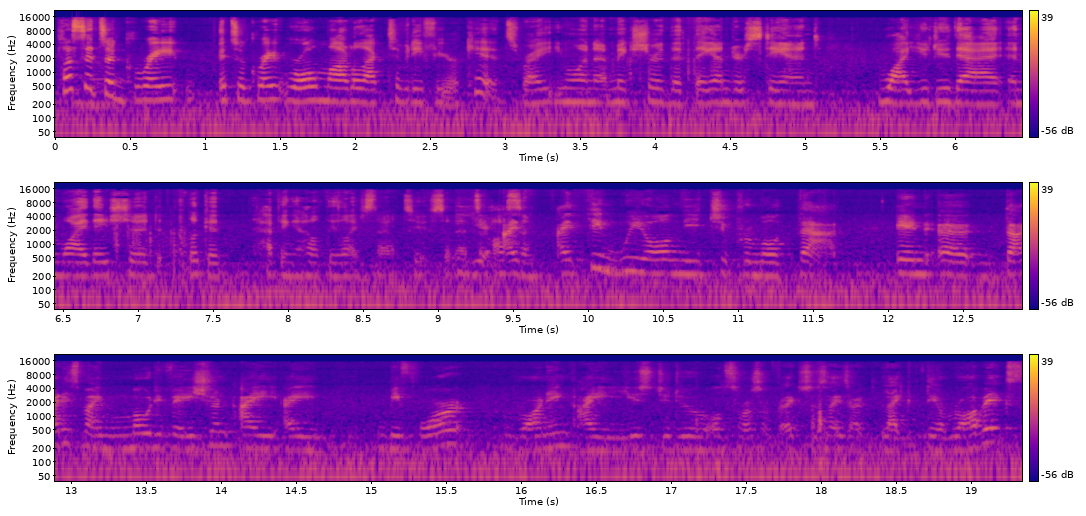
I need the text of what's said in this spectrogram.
Plus, it's a great it's a great role model activity for your kids, right? You want to make sure that they understand why you do that and why they should look at having a healthy lifestyle too. So that's yeah, awesome. I, I think we all need to promote that, and uh, that is my motivation. I, I before running, I used to do all sorts of exercise uh, like the aerobics.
